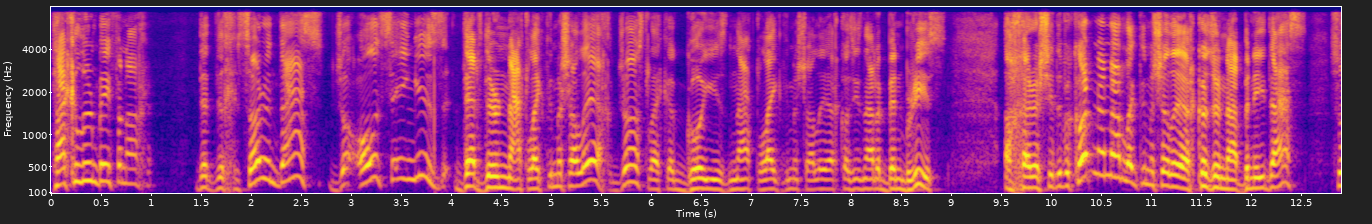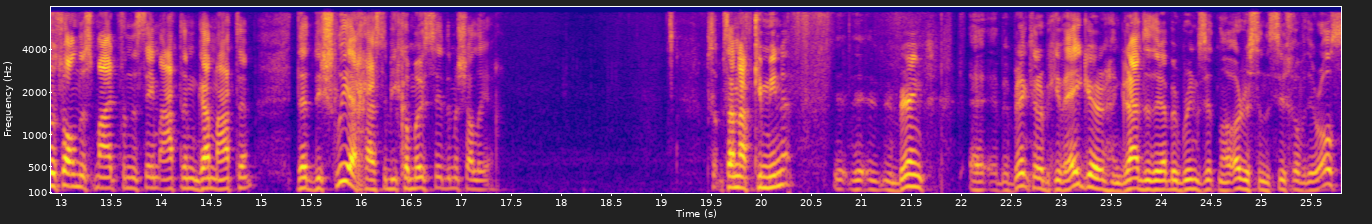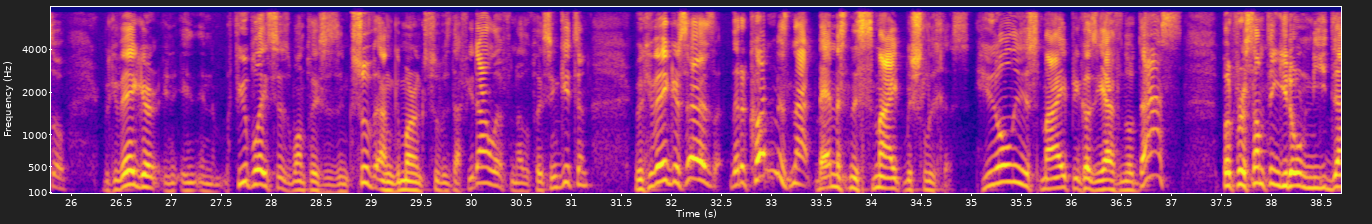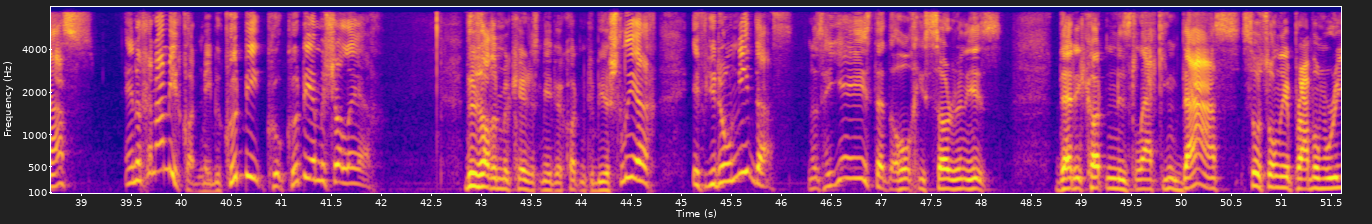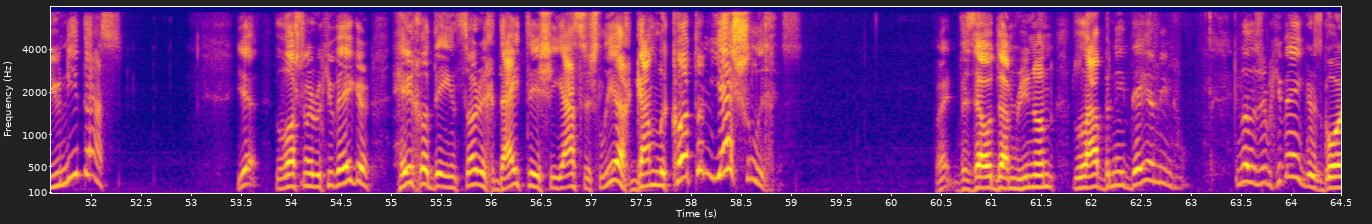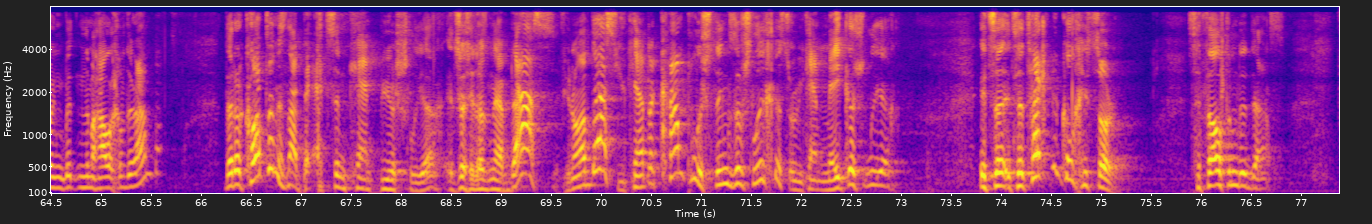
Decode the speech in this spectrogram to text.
Takelun beifanacher that the chisar and das, all it's saying is that they're not like the Mishalech, just like a goy is not like the Mishalech because he's not a ben bris. A charashid of a are not like the Mishalech because they're not bnei das. So it's all nismait from the same atem gam atem that the shliach has to become kamosei the kimina. We bring we uh, bring to Rabbi Kiva and granted the Rebbe brings it in Oris in the Sikh over there also. Rabbi Kiva in, in, in, a few places, one place is in Ksuv, and Gemara in Ksuv is Dafir Aleph, another place in Gittin. Rabbi Kiva says that a cotton is not bemis nismait b'shlichas. He only nismait because he has no das, but for something you don't need das. In a chanami cotton maybe could be could, could be a mishaleach. There's other Mekeris, maybe a cotton could be a Shliach, if you don't need das. And say, yes, that the whole Chisaron is that a cotton is lacking das, so it's only a problem where you need das. Yeah, the Lashon of Veger, Heicha de in Sorich daite sheyas shliach, gam lekoton yesh shlichus. Right? V'zeo damrinon labni deyaninu. In other words, Ricky Veger is going but in the Mahalach of the Rambam that a cotton is not be'etzim can't be a shliach. It's just he doesn't have das. If you don't have das, you can't accomplish things of shlichus, or you can't make a shliach. It's a it's a technical chisor. Sefeltim the das.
